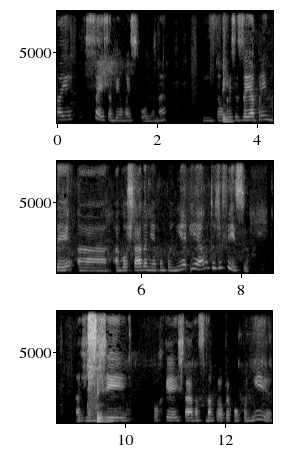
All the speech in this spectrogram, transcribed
Aí não sei se é bem uma escolha, né? Então, Sim. eu precisei aprender a, a gostar da minha companhia e é muito difícil. A gente, Sim. porque estar na, na própria companhia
